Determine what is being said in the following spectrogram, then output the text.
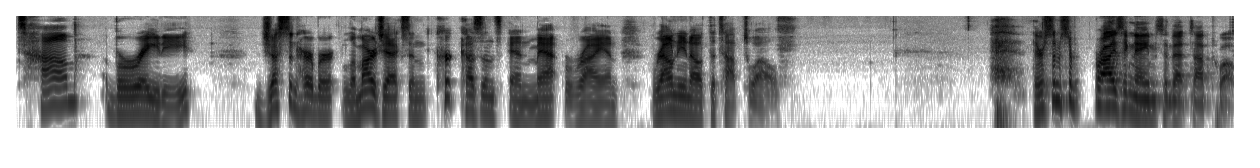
Tom Brady, Justin Herbert, Lamar Jackson, Kirk Cousins, and Matt Ryan, rounding out the top 12. There's some surprising names in that top 12.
